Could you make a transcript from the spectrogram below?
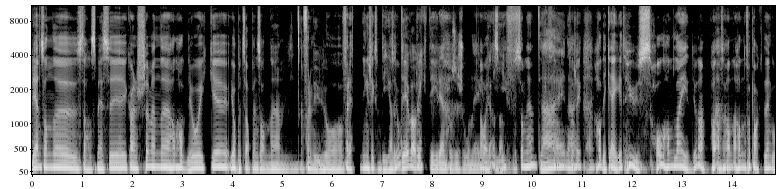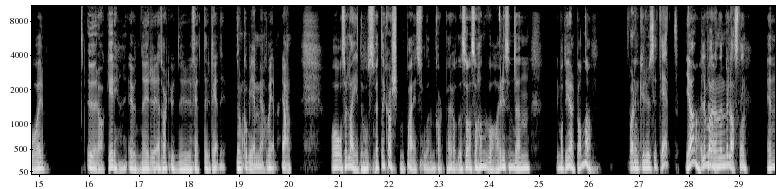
Rent sånn uh, standsmessig, kanskje, men uh, han hadde jo ikke jobbet seg opp en sånn eh, formue og forretning, slik som de hadde Så gjort. det var viktigere enn posisjon, egentlig. Han var jo altså. gift, som nevnt. Nei, nei, nei. Han hadde ikke eget hushold, han leide jo, da. Han, altså, han, han forpaktet en gård Øraker under, etter hvert under fetter Peder. Når han kom hjem, ja. Kom hjem, ja. Ja. Og også leide hos fetter Karsten på Eidsvoll en kort periode. Så, så han var liksom den De måtte hjelpe ham, da. Var det en kuriositet, Ja, eller var det han en belastning? en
